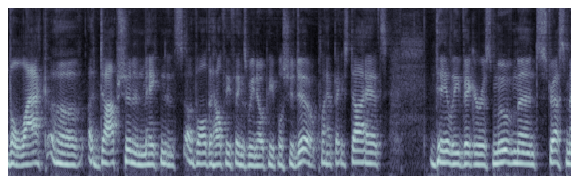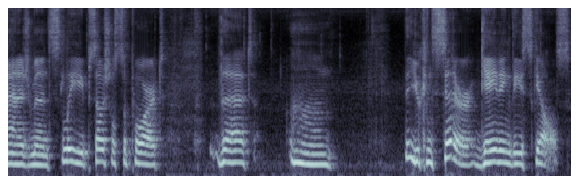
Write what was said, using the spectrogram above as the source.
the lack of adoption and maintenance of all the healthy things we know people should do plant-based diets daily vigorous movement stress management sleep social support that um, that you consider gaining these skills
